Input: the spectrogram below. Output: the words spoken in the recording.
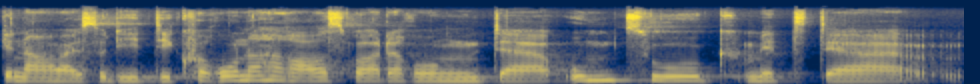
Genau, also die, die Corona-Herausforderung, der Umzug mit der,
